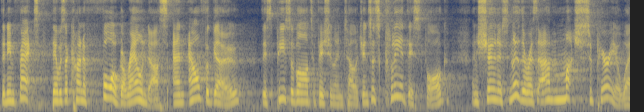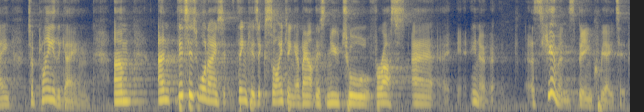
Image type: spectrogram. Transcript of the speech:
That in fact, there was a kind of fog around us, and AlphaGo, this piece of artificial intelligence, has cleared this fog and shown us no, there is a much superior way to play the game. Um, and this is what I think is exciting about this new tool for us, uh, you know, as humans being creative,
